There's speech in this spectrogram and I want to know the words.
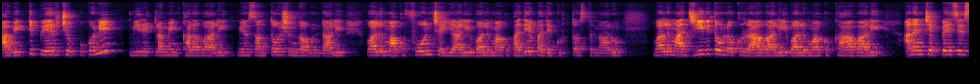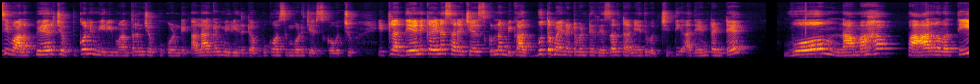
ఆ వ్యక్తి పేరు చెప్పుకొని మీరు ఇట్లా మేము కలవాలి మేము సంతోషంగా ఉండాలి వాళ్ళు మాకు ఫోన్ చెయ్యాలి వాళ్ళు మాకు పదే పదే గుర్తొస్తున్నారు. వాళ్ళు మా జీవితంలోకి రావాలి వాళ్ళు మాకు కావాలి అని చెప్పేసేసి వాళ్ళ పేరు చెప్పుకొని మీరు ఈ మంత్రం చెప్పుకోండి. అలాగే మీరు ఇది డబ్బు కోసం కూడా చేసుకోవచ్చు. ఇట్లా దేనికైనా సరే చేసుకున్న మీకు అద్భుతమైనటువంటి రిజల్ట్ అనేది వచ్చింది అదేంటంటే ఓం నమః పార్వతి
